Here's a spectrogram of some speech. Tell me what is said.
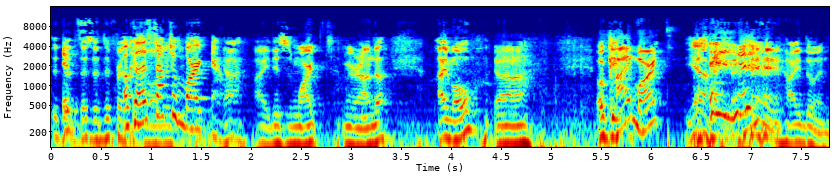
it's, It's- a different. Okay, let's talk to technology. Mark now. Yeah, hi, this is Mart Miranda. I'm Mo. Uh, okay. Hi, Mart. Yeah. How you doing?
